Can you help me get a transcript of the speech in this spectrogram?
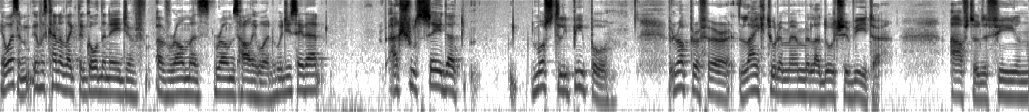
It was it was kind of like the golden age of of Roma's Rome's Hollywood. Would you say that? I should say that mostly people not prefer like to remember La Dolce Vita after the film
